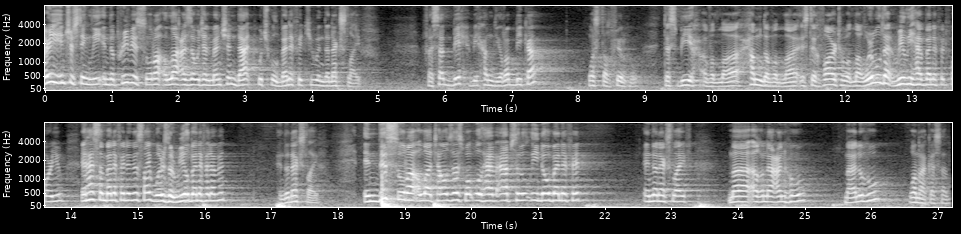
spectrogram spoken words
Very interestingly, in the previous surah, Allah Azza wa mentioned that which will benefit you in the next life. فَسَبِّحْ بِحَمْدِ رَبِّكَ وَاسْتَغْفِرْهُ Tasbih of Allah, hamd of Allah, istighfar to Allah. Where will that really have benefit for you? It has some benefit in this life. Where's the real benefit of it? In the next life. In this surah, Allah tells us what will have absolutely no benefit In the next life, ما أغنى عنه ماله وما كسب.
